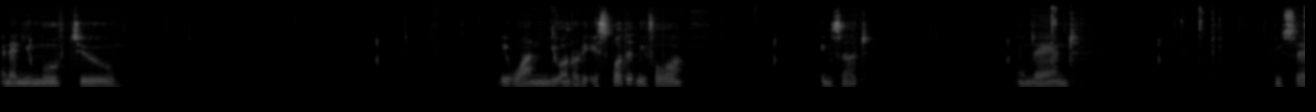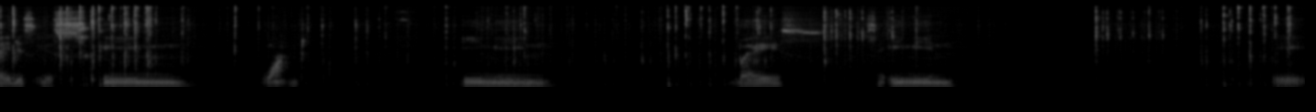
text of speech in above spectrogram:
And then you move to the one you already exported before insert and then you say this is scheme one imine base. Say imine the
